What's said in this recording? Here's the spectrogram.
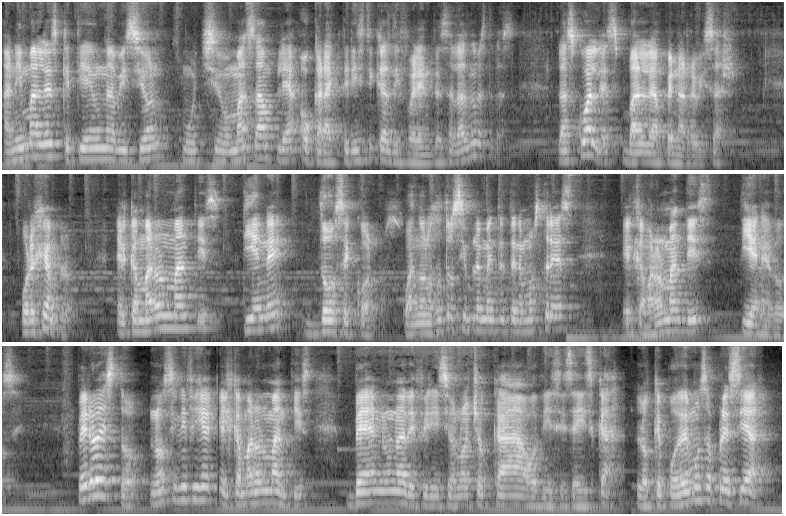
Animales que tienen una visión muchísimo más amplia o características diferentes a las nuestras, las cuales vale la pena revisar. Por ejemplo, el camarón mantis tiene 12 conos. Cuando nosotros simplemente tenemos 3, el camarón mantis tiene 12. Pero esto no significa que el camarón mantis vea en una definición 8K o 16K. Lo que podemos apreciar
